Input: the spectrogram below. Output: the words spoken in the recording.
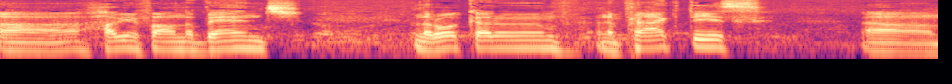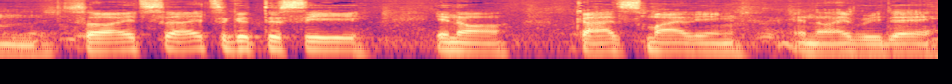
uh, having fun on the bench, in the locker room, in the practice. Um, so it's uh, it's good to see you know guys smiling you know every day.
